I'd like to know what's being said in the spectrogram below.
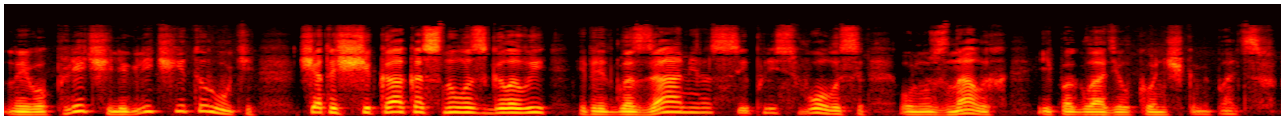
На его плечи легли чьи-то руки, чья-то щека коснулась головы, и перед глазами рассыпались волосы. Он узнал их и погладил кончиками пальцев.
